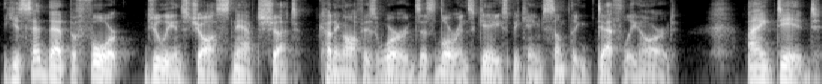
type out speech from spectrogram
You said that before. Julian's jaw snapped shut, cutting off his words as Lauren's gaze became something deathly hard. I did,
